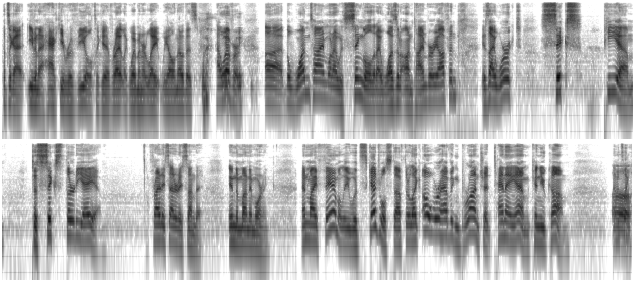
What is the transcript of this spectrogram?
that's like a even a hacky reveal to give, right? Like women are late. We all know this. However, uh, the one time when I was single that I wasn't on time very often is I worked 6 p.m. to 6:30 a.m. Friday, Saturday, Sunday into Monday morning. And my family would schedule stuff. They're like, oh, we're having brunch at 10 a.m. Can you come? And it's like,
